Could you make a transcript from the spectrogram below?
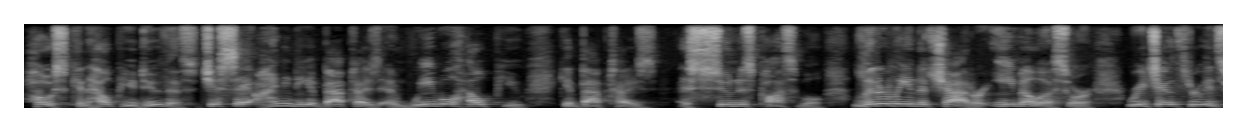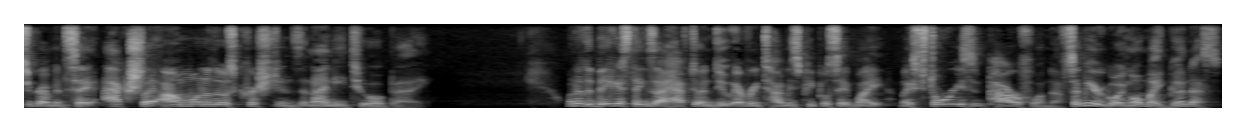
host can help you do this. Just say, I need to get baptized, and we will help you get baptized as soon as possible. Literally in the chat, or email us, or reach out through Instagram and say, actually, I'm one of those Christians and I need to obey. One of the biggest things I have to undo every time is people say, my, my story isn't powerful enough. Some of you are going, oh my goodness,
